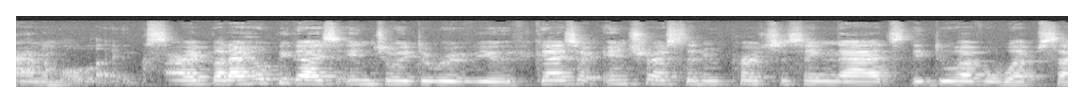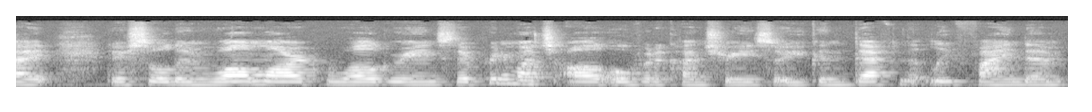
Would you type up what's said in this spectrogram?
animal legs. Alright, but I hope you guys enjoyed the review. If you guys are interested in purchasing Nads, they do have a website. They're sold in Walmart, Walgreens. They're pretty much all over the country, so you can definitely find them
